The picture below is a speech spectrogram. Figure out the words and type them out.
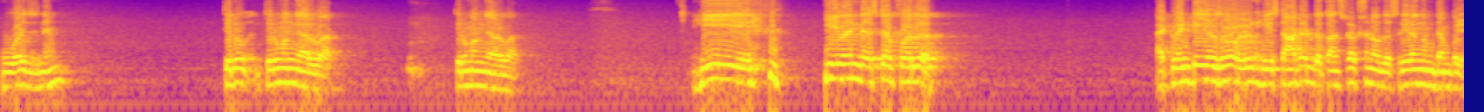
who what is his name? Tiru, Tirumangai Alvar. Tirumangai Alvar. He, he went a step further. At 20 years old, he started the construction of the Srirangam temple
